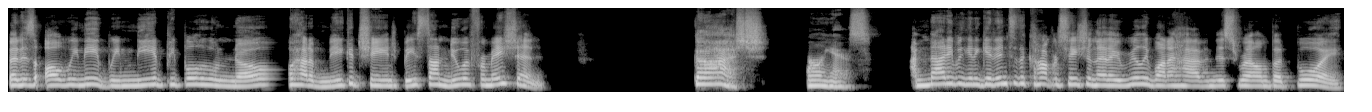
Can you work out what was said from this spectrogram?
That is all we need. We need people who know how to make a change based on new information. Gosh. Oh, yes. I'm not even going to get into the conversation that I really want to have in this realm, but boy,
